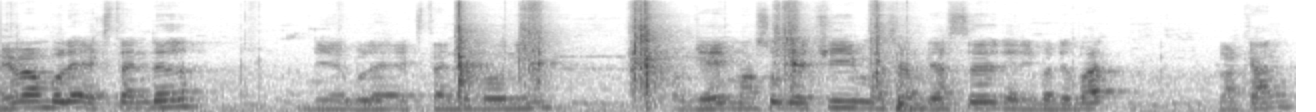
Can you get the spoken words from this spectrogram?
memang boleh extender. Dia boleh extendable ni. Okay, masuk battery macam biasa daripada butt belakang.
